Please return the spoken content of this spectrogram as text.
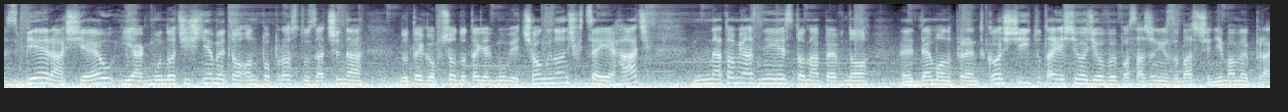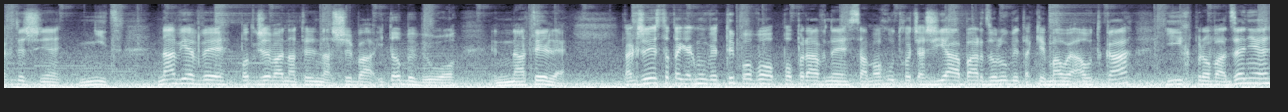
zbiera się i jak mu dociśniemy, to on po prostu zaczyna do tego przodu, tak jak mówię, ciągnąć, chce jechać. Natomiast nie jest to na pewno e, demon prędkości. I tutaj, jeśli chodzi o wyposażenie, zobaczcie, nie mamy praktycznie nic. Nawiewy, podgrzewana tylna szyba i to by było na tyle. Także jest to, tak jak mówię, typowo poprawny samochód, chociaż ja bardzo lubię takie małe autka i ich prowadzenie.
